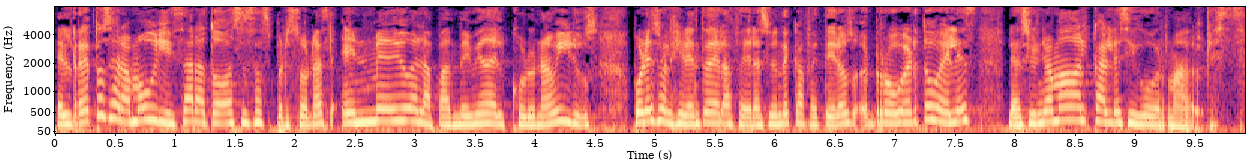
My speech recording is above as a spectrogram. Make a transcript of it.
El reto será movilizar a todas esas personas en medio de la pandemia del coronavirus. Por eso el gerente de la Federación de Cafeteros, Roberto Vélez, le hace un llamado a alcaldes y gobernadores.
